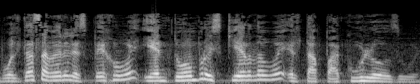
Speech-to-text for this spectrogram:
volteas a ver el espejo, güey, y en tu hombro izquierdo, güey, el tapaculos, güey.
